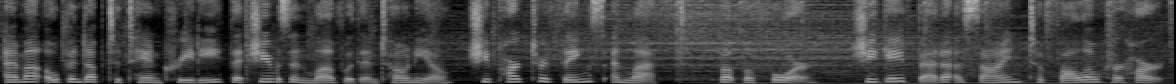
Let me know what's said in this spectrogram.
Emma opened up to Tancredi that she was in love with Antonio, she parked her things and left, but before, she gave Betta a sign to follow her heart.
